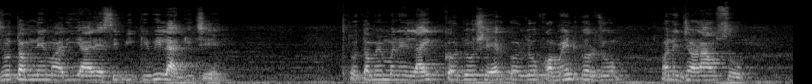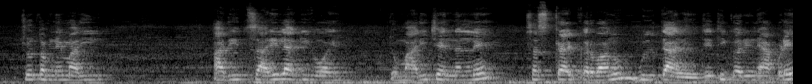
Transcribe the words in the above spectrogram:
જો તમને મારી આ રેસીપી કેવી લાગી છે, તો તમે મને લાઈક કરજો શેર કરજો કમેન્ટ કરજો અને જણાવશો. જો તમને મારી આ રીત સારી લાગી હોય, તો મારી ચેનલને સબસ્ક્રાઈબ કરવાનું ભૂલતા નહીં. જેથી કરીને આપણે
